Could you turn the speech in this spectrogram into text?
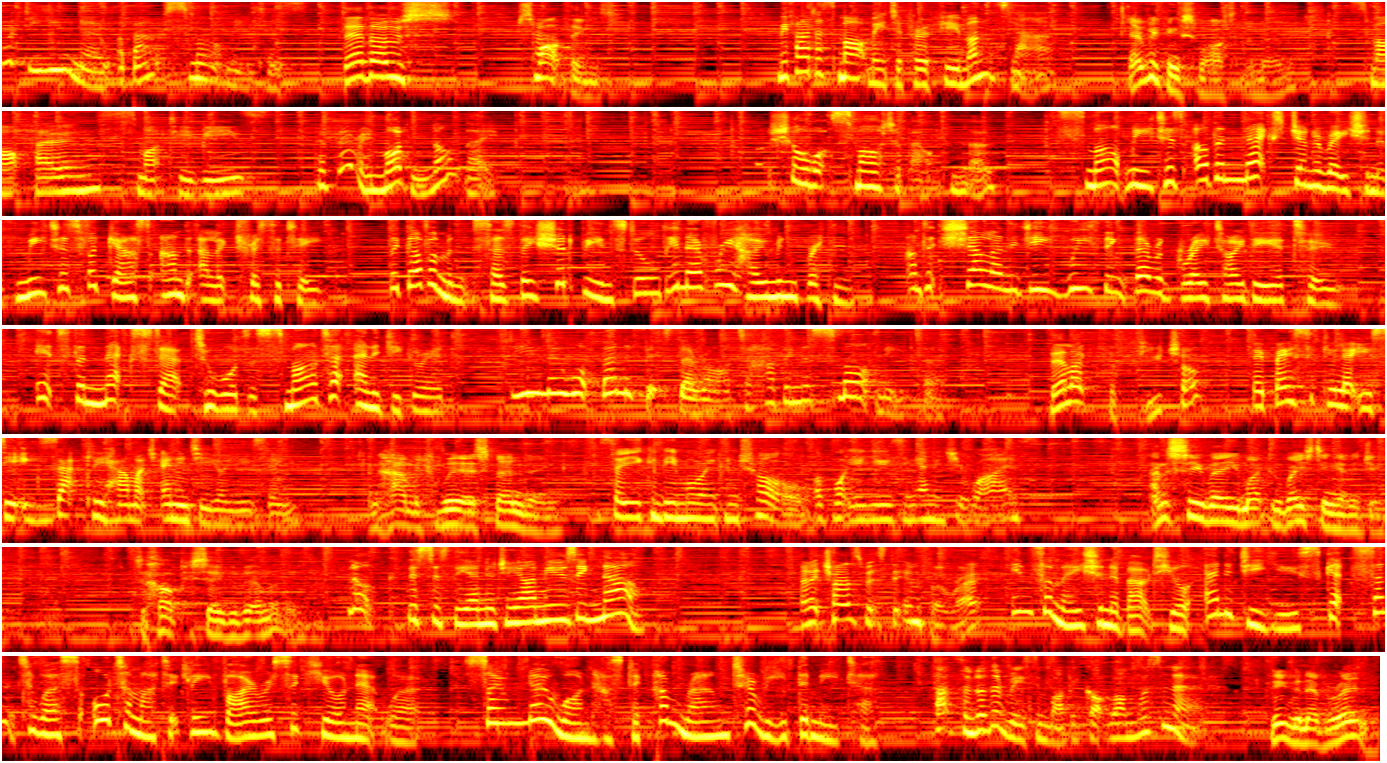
What do you know about smart meters? They're those smart things. We've had a smart meter for a few months now. Everything's smart at the moment. Smartphones, Smart TVs. They're very modern, aren't they? Not sure what's smart about them though. Smart meters are the next generation of meters for gas and electricity. The government says they should be installed in every home in Britain, and at Shell Energy, we think they're a great idea too. It's the next step towards a smarter energy grid. Do you know what benefits there are to having a smart meter? They're like the future. They basically let you see exactly how much energy you're using. And how much we're spending. so you can be more in control of what you're using energy wise. And see where you might be wasting energy to help you save a bit of money. Look, this is the energy I'm using now. And it transmits the info, right? Information about your energy use gets sent to us automatically via a secure network, so no one has to come round to read the meter. That's another reason why we got one, wasn't it? We were never in.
